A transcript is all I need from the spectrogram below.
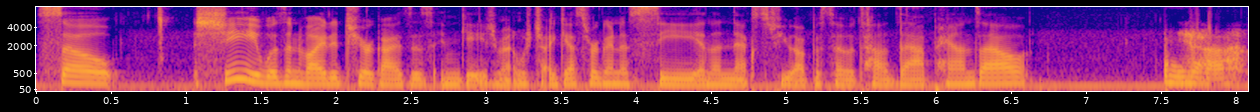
So she was invited to your guys' engagement, which I guess we're going to see in the next few episodes how that pans out. Yeah.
